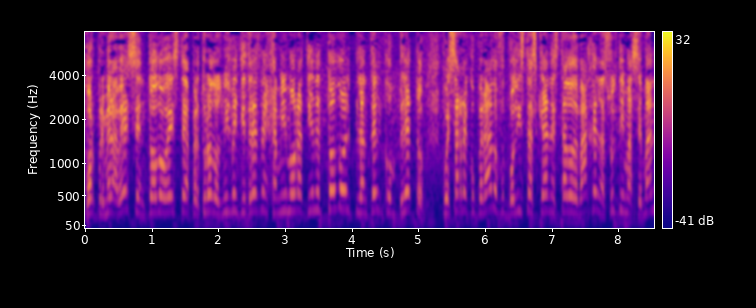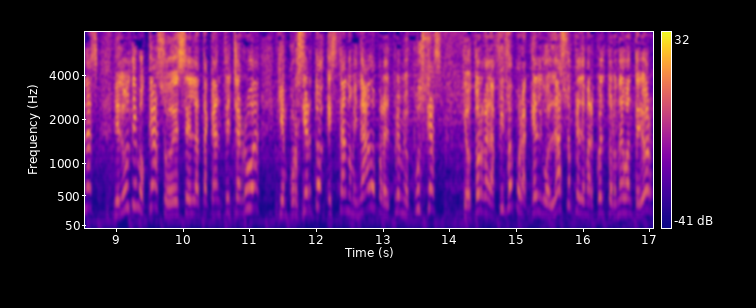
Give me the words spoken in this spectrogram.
Por primera vez en todo este Apertura 2023, Benjamín Mora tiene todo el plantel completo, pues ha recuperado futbolistas que han estado de baja en las últimas semanas y el último caso es el atacante Charrúa, quien por cierto está nominado para el premio Puskas que otorga la FIFA por aquel golazo que le marcó el torneo anterior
